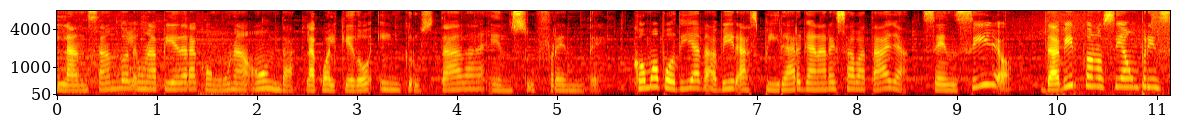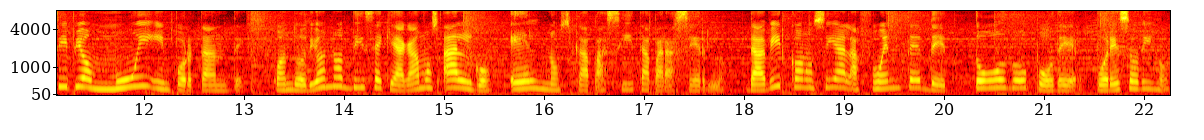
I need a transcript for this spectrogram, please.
lanzándole una piedra con una onda, la cual quedó incrustada en su frente. ¿Cómo podía David aspirar ganar esa batalla? Sencillo. David conocía un principio muy importante. Cuando Dios nos dice que hagamos algo, Él nos capacita para hacerlo. David conocía la fuente de todo poder. Por eso dijo,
